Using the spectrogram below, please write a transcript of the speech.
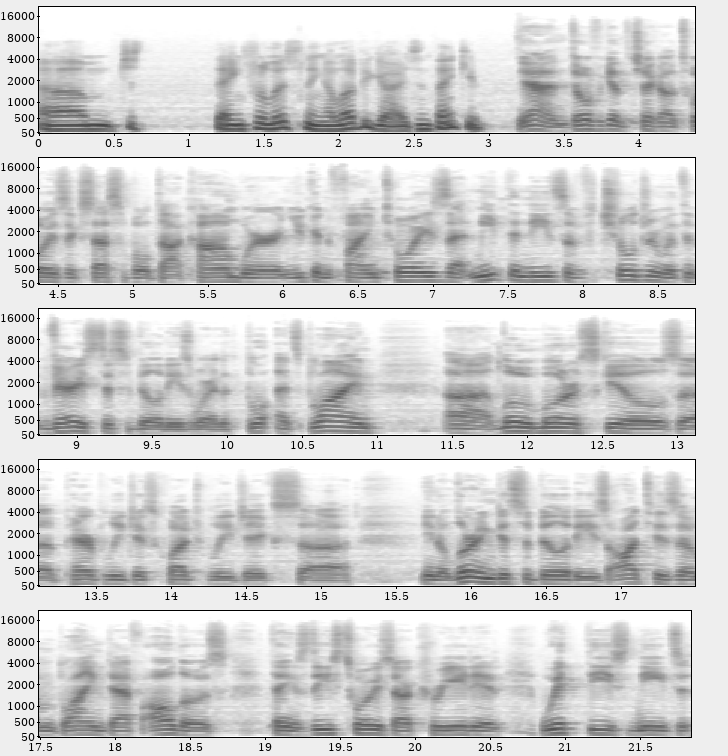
Um, just thanks for listening. I love you guys and thank you. Yeah, and don't forget to check out toysaccessible.com where you can find toys that meet the needs of children with various disabilities, bl- it's blind, uh, low motor skills, uh, paraplegics, quadriplegics, uh, you know, learning disabilities, autism, blind, deaf, all those things. These toys are created with these needs uh,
